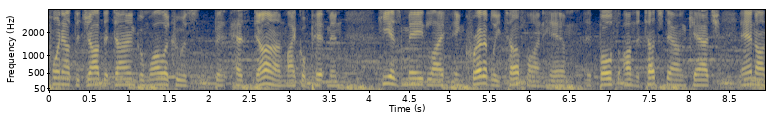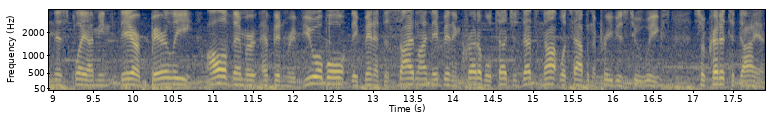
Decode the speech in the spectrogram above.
point out the job that Dayan Ghanwoloku has, has done on Michael Pittman. He has made life incredibly tough on him, both on the touchdown catch and on this play. I mean, they are barely, all of them are, have been reviewable. They've been at the sideline. They've been incredible touches. That's not what's happened the previous two weeks. So credit to Dayan.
